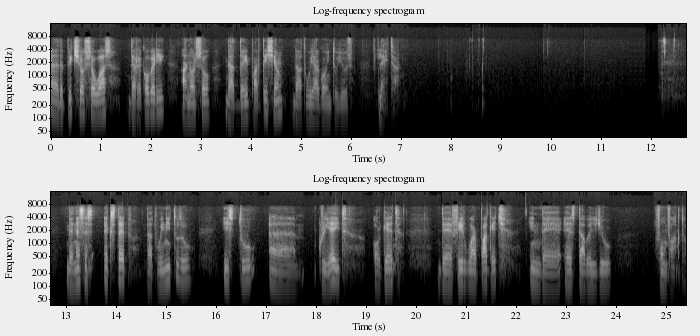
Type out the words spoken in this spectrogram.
uh, the picture shows us the recovery and also the update partition that we are going to use later. The next step that we need to do is to um, create or get the firmware package in the SW form factor.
